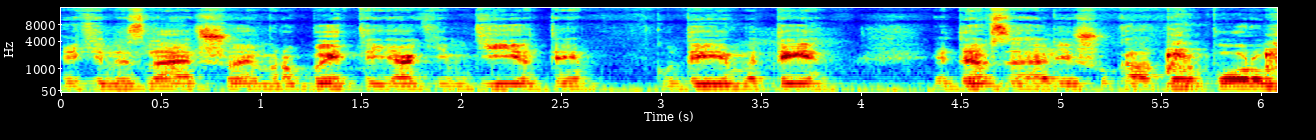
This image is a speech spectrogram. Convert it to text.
які не знають, що їм робити, як їм діяти, куди їм іти, і де взагалі шукати опору.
